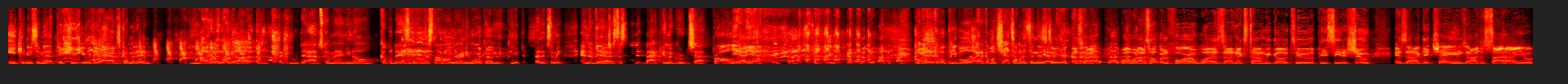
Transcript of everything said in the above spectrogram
E, can you send me that picture of you with your abs coming in? I'd have been like, the uh, one with the- abs coming in, you know, a couple days ago. It's not on there anymore. Can you can you just send it to me? And then for Yeah. me just to send it back in the group chat for all of Yeah, yeah. I got a couple people. I got a couple chats I want to send this to. That's right. Well, what I was hoping for was uh, next time we go to the PC to shoot, is that I get changed and I just side eye you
